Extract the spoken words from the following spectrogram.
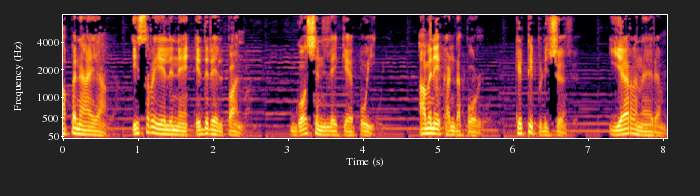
അപ്പനായ ഇസ്രയേലിനെ എതിരേൽപ്പാൻ ഗോശനിലേക്ക് പോയി. അവനെ കണ്ടപ്പോൾ കെട്ടിപ്പിടിച്ച് ഏറെ നേരം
